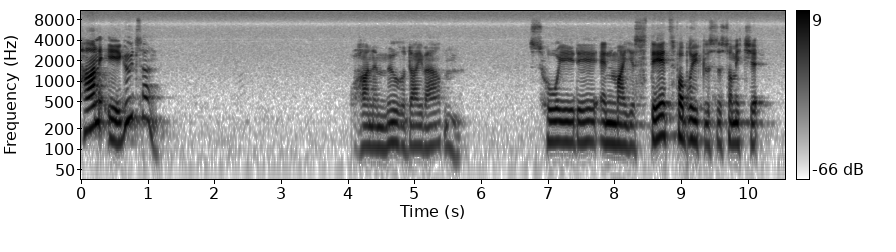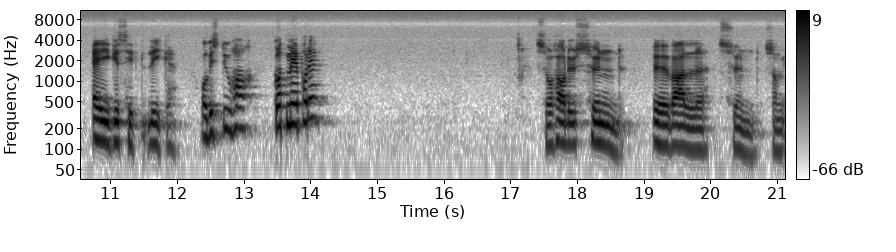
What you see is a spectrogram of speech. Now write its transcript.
han er Guds sønn, og han er myrda i verden, så er det en majestetsforbrytelse som ikke eier sitt like. Og hvis du har gått med på det, så har du synd over alle synd som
